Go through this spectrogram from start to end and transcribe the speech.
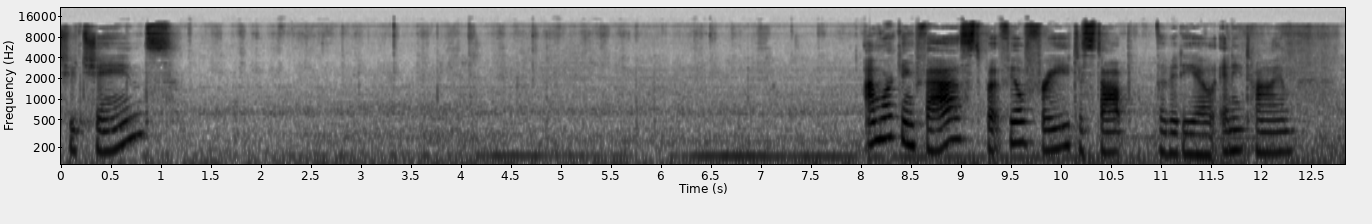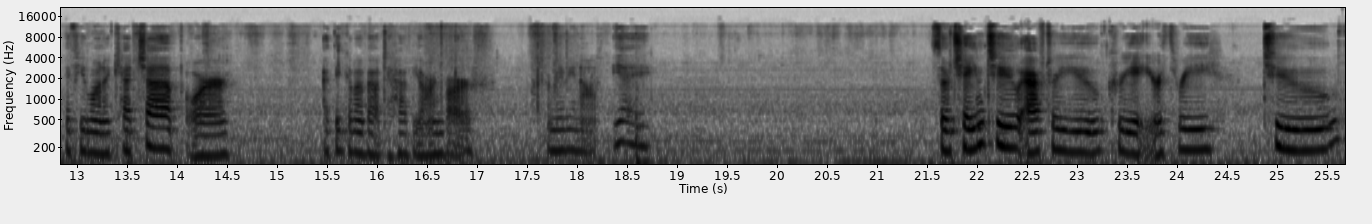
two chains. I'm working fast, but feel free to stop the video anytime if you want to catch up or I think I'm about to have yarn barf. Or maybe not. Yay. So chain two after you create your three, two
